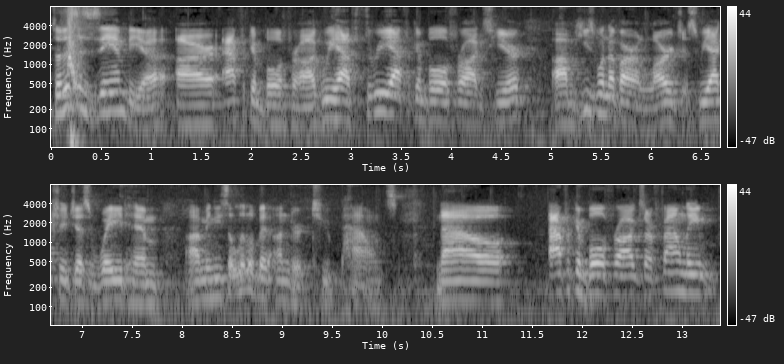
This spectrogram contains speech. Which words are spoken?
So this is Zambia, our African bullfrog. We have three African bullfrogs here. Um, he's one of our largest. We actually just weighed him, I mean, he's a little bit under two pounds. Now, African bullfrogs are found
